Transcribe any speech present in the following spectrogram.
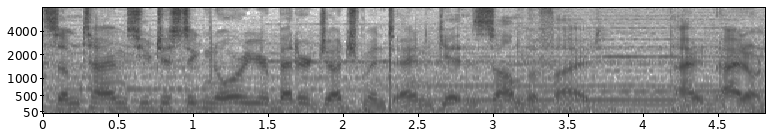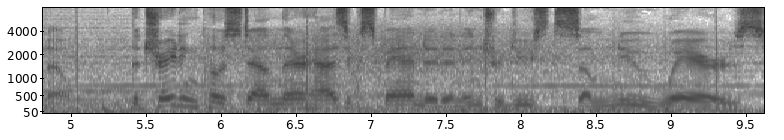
Sometimes you just ignore your better judgment and get zombified. I, I don't know. The trading post down there has expanded and introduced some new wares.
